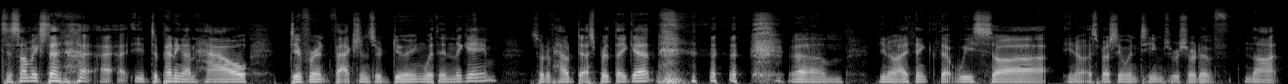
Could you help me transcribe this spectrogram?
to some extent, I, I, depending on how different factions are doing within the game, sort of how desperate they get. um, you know, I think that we saw, you know, especially when teams were sort of not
